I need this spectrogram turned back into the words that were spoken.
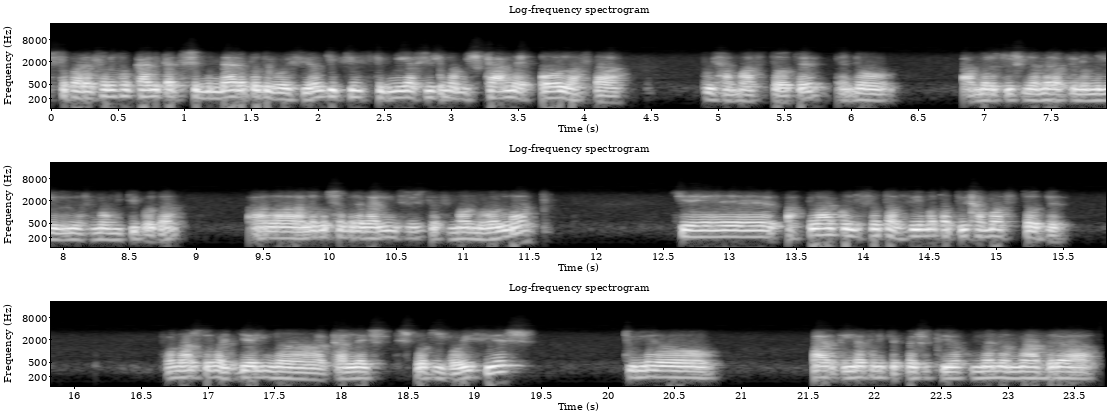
Στο παρελθόν έχω κάνει κάτι σεμινάρια πρώτη βοηθειών και εκείνη τη στιγμή αρχίζουν να μου σκάνε όλα αυτά που είχα μάθει τότε, ενώ αν με ρωτήσει μια μέρα πριν, νομίζω ότι δεν θυμάμαι τίποτα. Αλλά λέγω σαν τρεγαλίνη συζήτηση, τα θυμάμαι όλα. Και απλά ακολουθώ τα βήματα που είχα μάθει τότε. Φωνάζω τον Βαγγέλη να καλέσει τις πρώτες βοήθειες. Του λέω πάρει τηλέφωνο και πες ότι έχουμε έναν άντρα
